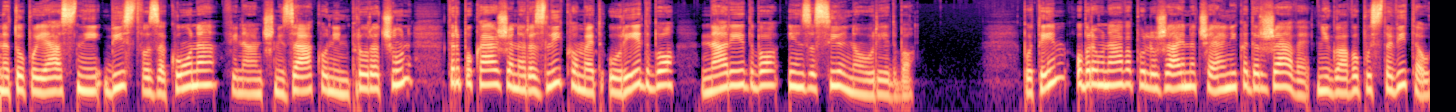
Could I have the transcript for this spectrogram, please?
Na to pojasni bistvo zakona, finančni zakon in proračun, ter pokaže na razliko med uredbo, naredbo in zasilno uredbo. Potem obravnava položaj načelnika države, njegovo postavitev,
